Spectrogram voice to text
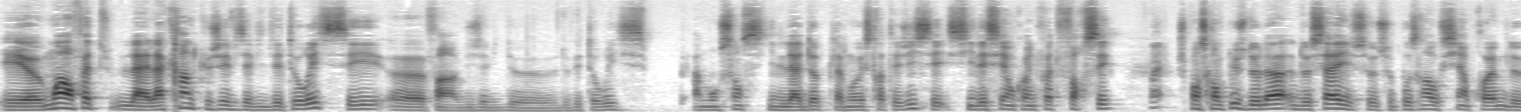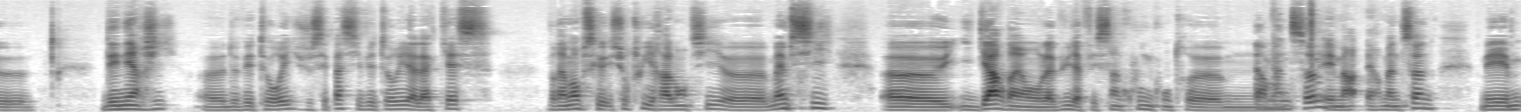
Et euh, moi en fait la, la crainte que j'ai vis-à-vis de Vettori, c'est euh, enfin vis-à-vis de, de Vettori, à mon sens, s'il adopte la mauvaise stratégie, c'est s'il essaie encore une fois de forcer. Ouais. Je pense qu'en plus de là de ça, il se, se posera aussi un problème de d'énergie euh, de Vettori. Je sais pas si Vettori a la caisse vraiment parce que surtout il ralentit euh, même si euh, il garde hein, on l'a vu il a fait 5 rounds contre euh, Hermansson. Emma- Hermansson mais, mais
